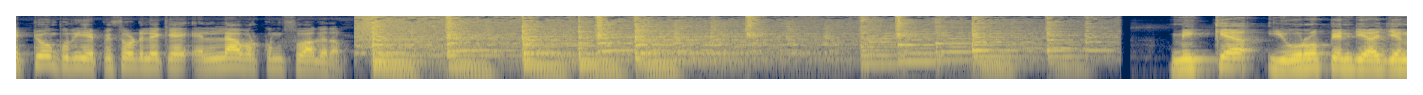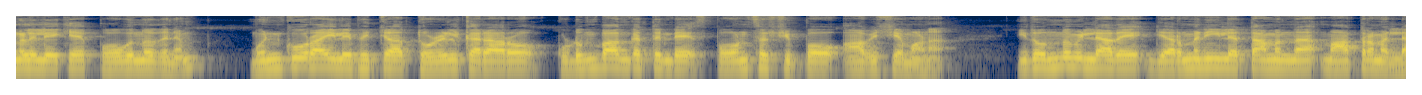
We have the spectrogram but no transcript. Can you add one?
ഏറ്റവും പുതിയ എപ്പിസോഡിലേക്ക് എല്ലാവർക്കും സ്വാഗതം. മിക്ക യൂറോപ്യൻ രാജ്യങ്ങളിലേക്ക് പോകുന്നതിനും മുൻകൂറായി ലഭിച്ച തൊഴിൽ കരാറോ കുടുംബാംഗത്തിന്റെ സ്പോൺസർഷിപ്പോ ആവശ്യമാണ്. ഇതൊന്നുമില്ലാതെ ജർമ്മനിയിലെത്താമെന്ന് മാത്രമല്ല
